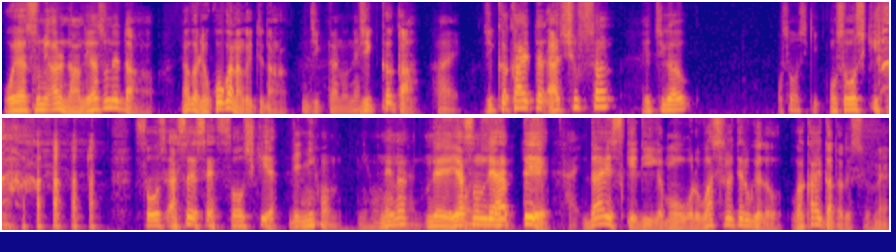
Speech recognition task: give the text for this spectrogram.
お休み、あれなんで休んでたん？なんか旅行かなんか行ってたん？実家のね実家か。はい実家帰った、あ、出産？え、違う？お葬式お葬式？葬式、あ、そうや、そうや、葬式や。で2本日本ねな。で、休んではって、はい大輔 D がもう俺忘れてるけど、若い方ですよね。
